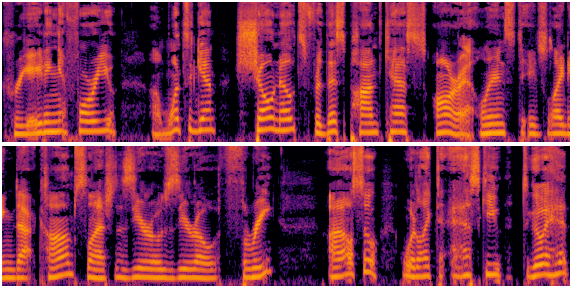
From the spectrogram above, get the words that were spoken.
creating it for you. Um, once again, show notes for this podcast are at learnstagelighting.com slash 003. I also would like to ask you to go ahead,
